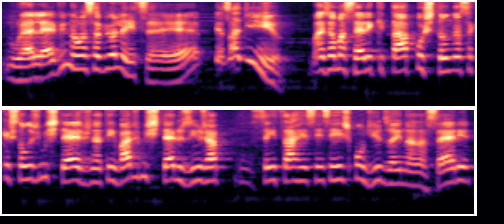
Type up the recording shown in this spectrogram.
Não é leve não essa violência, é pesadinho. Mas é uma série que tá apostando nessa questão dos mistérios, né? Tem vários mistériozinhos já sem, estar, sem ser respondidos aí na, na, série.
